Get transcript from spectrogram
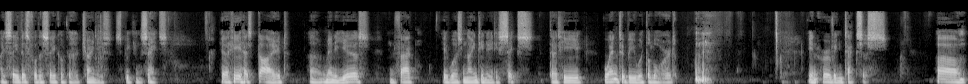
I say this for the sake of the Chinese speaking saints. Yeah, he has died uh, many years. In fact, it was 1986 that he went to be with the Lord in Irving, Texas. Um,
